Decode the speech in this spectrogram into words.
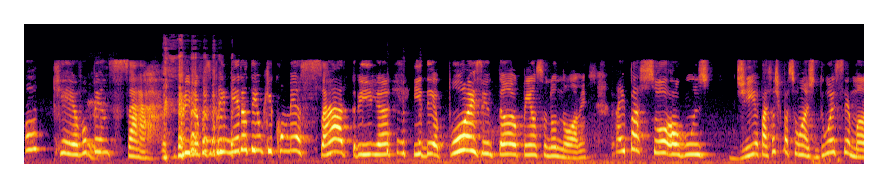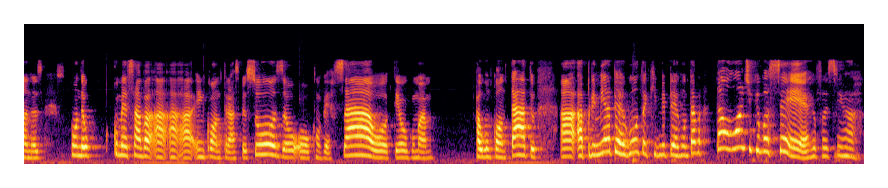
Ok, eu vou pensar. Primeiro, eu, assim, primeiro eu tenho que começar a trilha e depois então eu penso no nome. Aí passou alguns dias, acho que passou umas duas semanas, quando eu começava a, a, a encontrar as pessoas, ou, ou, conversar, ou ter alguma, algum contato. A, a, primeira pergunta que me perguntava, da onde que você é? Eu falei assim, ah,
